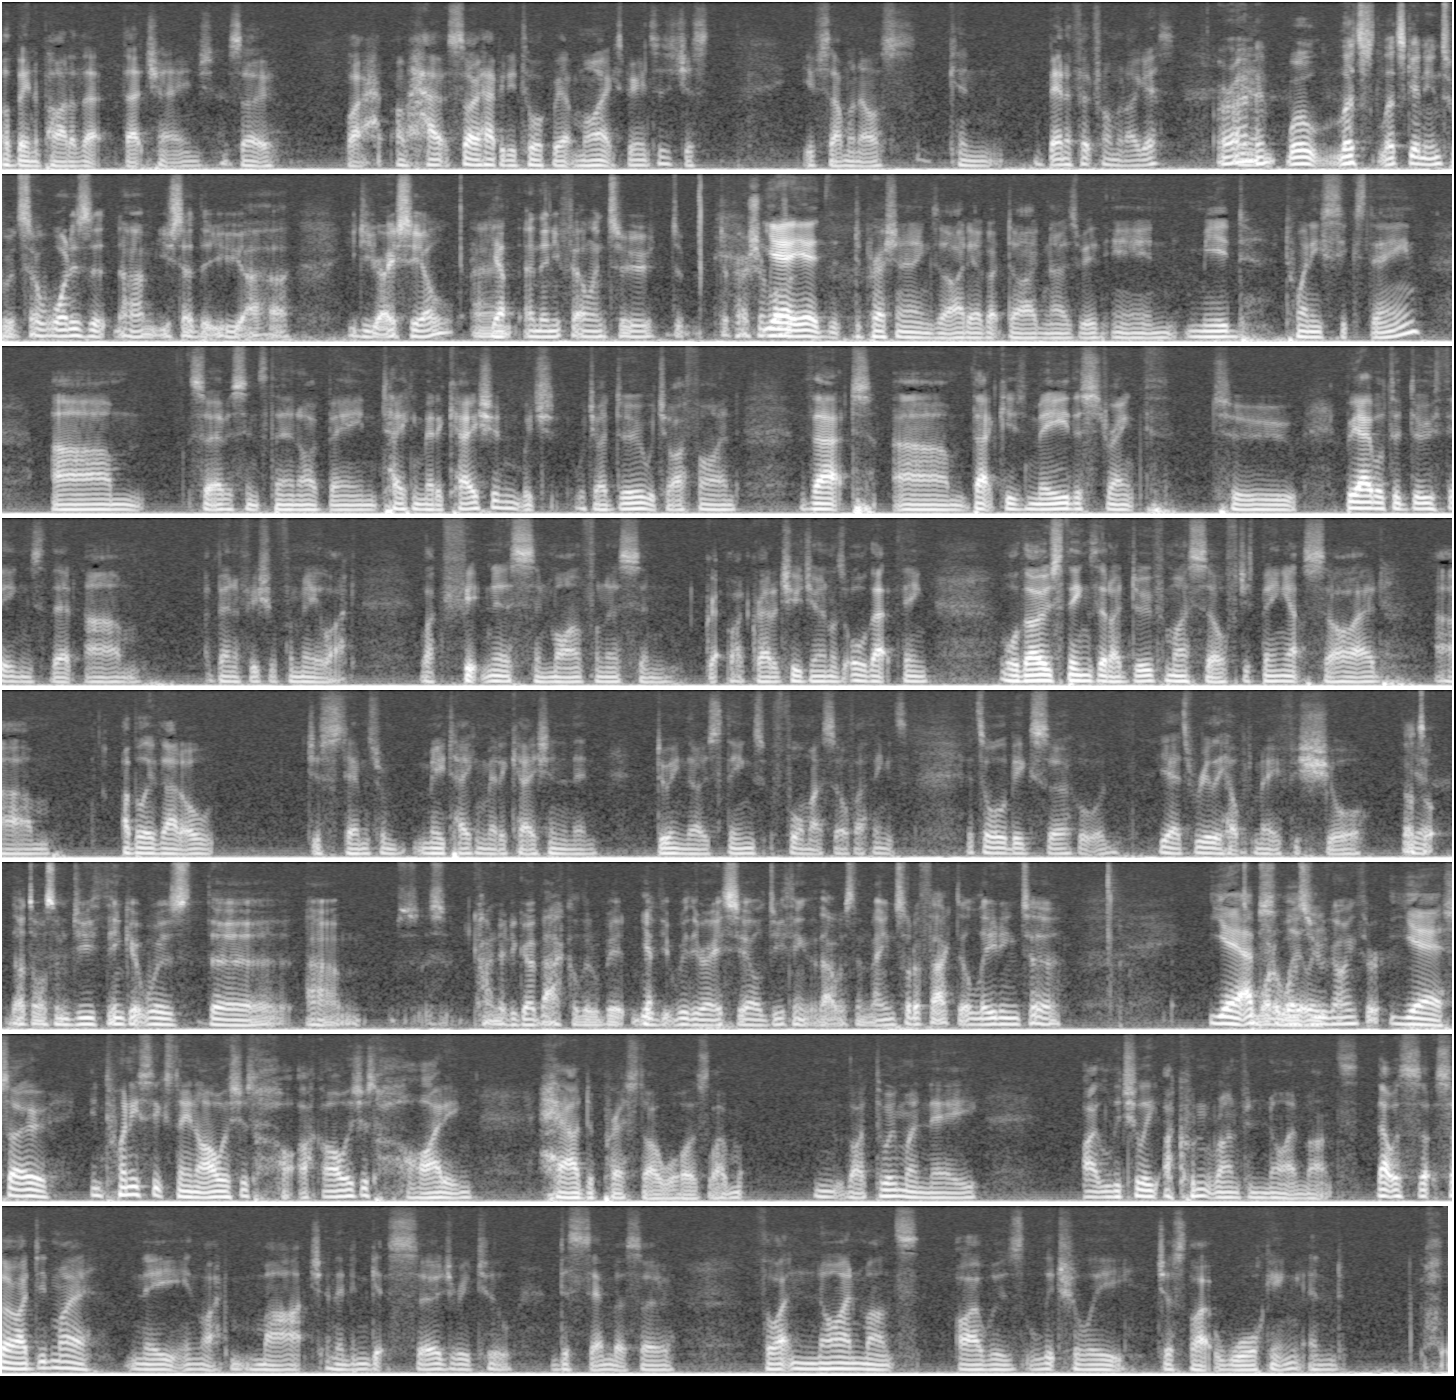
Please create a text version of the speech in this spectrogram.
I've been a part of that that change. So, like, I'm ha- so happy to talk about my experiences. Just if someone else can benefit from it, I guess. All right, Yeah. man. Well, let's let's get into it. So, what is it? Um, you said that you uh, you did your ACL, and, Yep. and then you fell into de- depression. Yeah, yeah. D- depression and anxiety I got diagnosed with in mid 2016. Um, so ever since then, I've been taking medication, which which I do, which I find that um, that gives me the strength to be able to do things that um, are beneficial for me, like like fitness and mindfulness and gra- like gratitude journals, all that thing, all those things that I do for myself, just being outside. Um, I believe that all just stems from me taking medication and then doing those things for myself. I think it's it's all a big circle, and yeah, it's really helped me for sure. That's Yeah. aw- that's awesome. Do you think it was the um, kind of to go back a little bit Yep. with, with your ACL? Do you think that that was the main sort of factor leading to, Yeah, to absolutely. what it was you were going through? Yeah, so in 2016, I was just like I was just hiding how depressed I was. Like, like doing my knee, I literally I couldn't run for nine months. That was so, so I did my knee in like March and then didn't get surgery till December. So for like nine months, I was literally just like walking and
